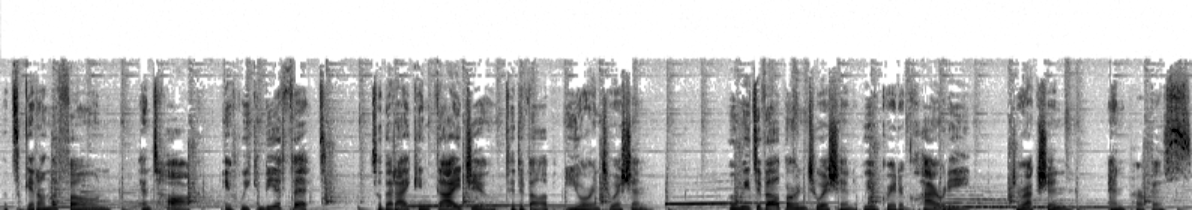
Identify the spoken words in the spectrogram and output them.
Let's get on the phone and talk if we can be a fit so that I can guide you to develop your intuition. When we develop our intuition, we have greater clarity, direction, and purpose.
